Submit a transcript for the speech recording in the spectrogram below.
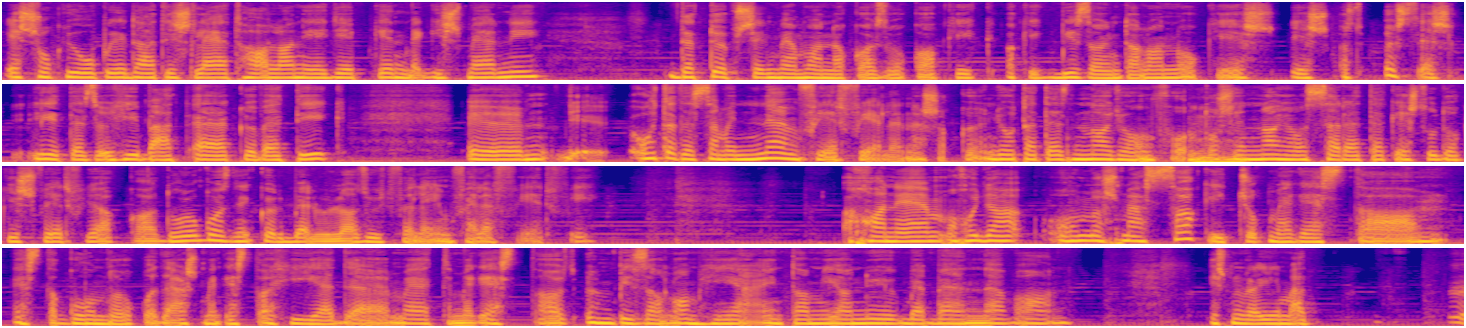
és sok jó példát is lehet hallani egyébként, megismerni, de többségben vannak azok, akik, akik bizonytalanok, és, és az összes létező hibát elkövetik. Ott teszem, hogy nem férfi ellenes a könyv, jó? Tehát ez nagyon fontos. Uh-huh. Én nagyon szeretek, és tudok is férfiakkal dolgozni, körülbelül az ügyfeleim fele férfi hanem hogy, a, hogy most már szakítsuk meg ezt a, ezt a gondolkodást, meg ezt a hiedelmet, meg ezt az önbizalom hiányt, ami a nőkbe benne van. És mivel én már ö,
